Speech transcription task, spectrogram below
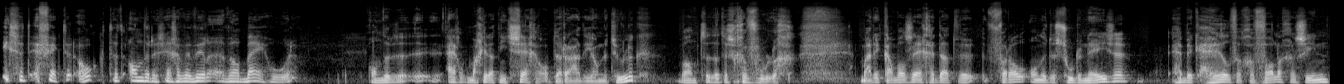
Is het effect er ook dat anderen zeggen we willen er wel bij horen? Onder de, eigenlijk mag je dat niet zeggen op de radio natuurlijk, want dat is gevoelig. Maar ik kan wel zeggen dat we vooral onder de Soedanezen heb ik heel veel gevallen gezien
